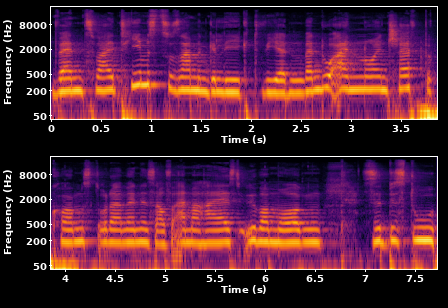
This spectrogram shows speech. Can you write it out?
wenn zwei Teams zusammengelegt werden, wenn du einen neuen Chef bekommst oder wenn es auf einmal heißt, übermorgen bist du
